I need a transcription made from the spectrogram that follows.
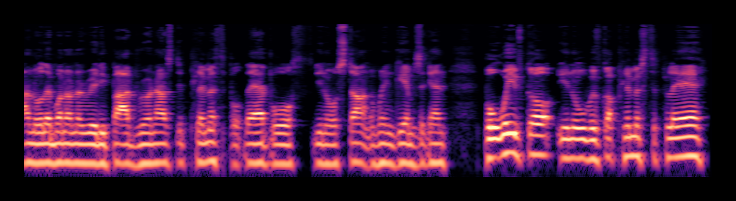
I know they went on a really bad run, as did Plymouth, but they're both, you know, starting to win games again. But we've got, you know, we've got Plymouth to play,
